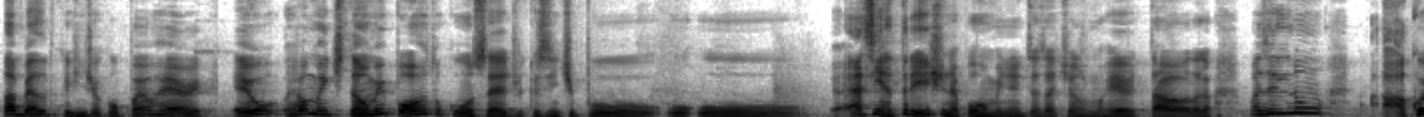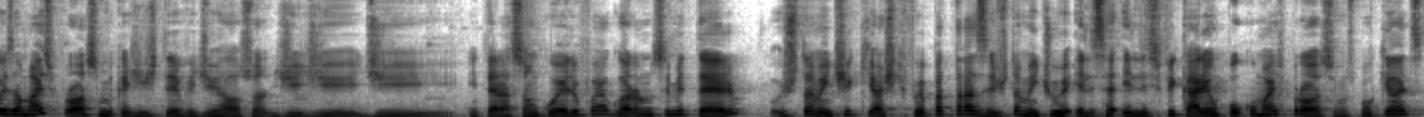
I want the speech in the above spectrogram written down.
tabela, porque a gente acompanha o Harry. Eu realmente não me importo com o Cedric, assim, tipo, o... o... Assim, é triste, né? Porra, o menino de 17 anos morreu e tal, mas ele não... A coisa mais próxima que a gente teve de, relacion... de, de, de interação com ele foi agora no cemitério, justamente que acho que foi pra trazer justamente eles, eles ficarem um pouco mais próximos, porque antes,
